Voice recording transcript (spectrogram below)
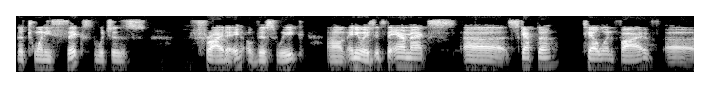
the 26th, which is Friday of this week. Um, anyways, it's the Air Max uh, Skepta Tailwind Five, uh,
